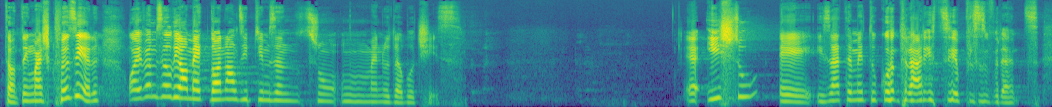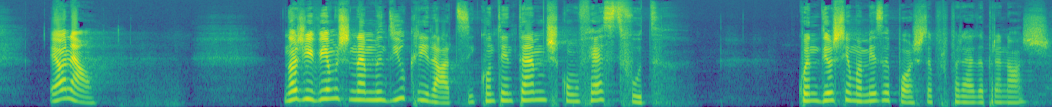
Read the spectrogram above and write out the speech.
Então, tenho mais que fazer. Ou vamos ali ao McDonald's e pedimos antes um, um menu double cheese. É, isto é exatamente o contrário de ser perseverante. É ou não? Nós vivemos na mediocridade e contentamos-nos com fast food. Quando Deus tem uma mesa posta preparada para nós.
